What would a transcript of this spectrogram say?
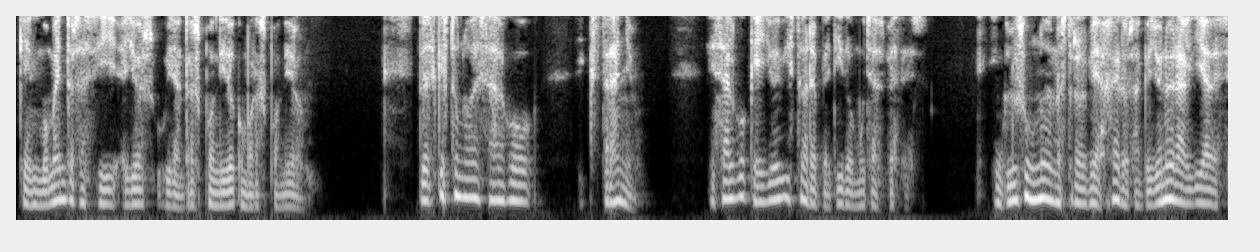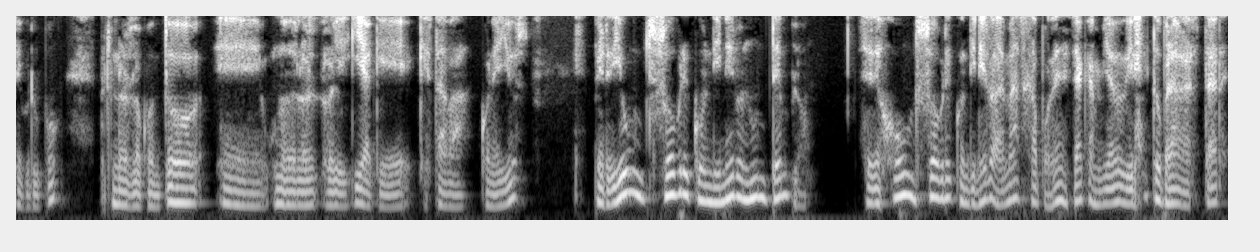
que en momentos así ellos hubieran respondido como respondieron. Pero es que esto no es algo extraño. Es algo que yo he visto repetido muchas veces. Incluso uno de nuestros viajeros, aunque yo no era el guía de ese grupo, pero nos lo contó eh, uno de los el guía que, que estaba con ellos, perdió un sobre con dinero en un templo. Se dejó un sobre con dinero, además japonés, ya cambiado directo para gastar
